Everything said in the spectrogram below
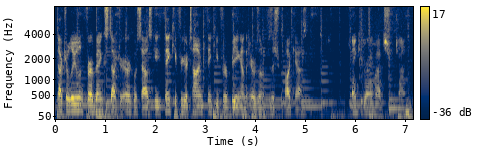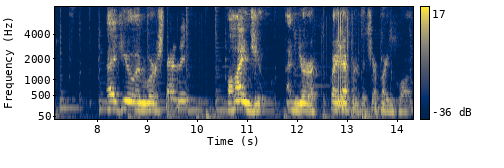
Dr. Leland Fairbanks, Dr. Eric Osowski, thank you for your time. Thank you for being on the Arizona Physician Podcast. Thank you very much, John. Thank you, and we're standing behind you and your great effort that you're putting forth.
